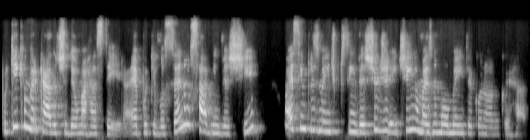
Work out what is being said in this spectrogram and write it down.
Por que, que o mercado te deu uma rasteira? É porque você não sabe investir ou é simplesmente porque você investiu direitinho, mas no momento econômico errado?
